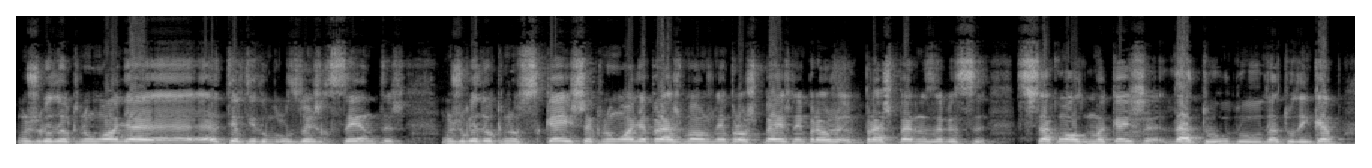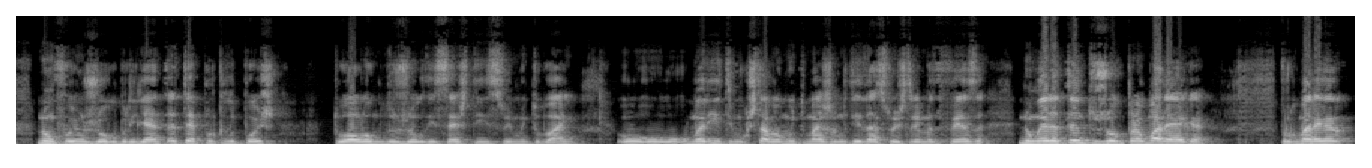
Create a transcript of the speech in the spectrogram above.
um jogador que não olha a, a ter tido lesões recentes, um jogador que não se queixa, que não olha para as mãos, nem para os pés, nem para, os- para as pernas a ver se, se está com alguma queixa, dá tudo, dá tudo em campo. Não foi um jogo brilhante, até porque depois Tu ao longo do jogo disseste isso e muito bem. O, o, o Marítimo, que estava muito mais remetido à sua extrema defesa, não era tanto jogo para o Marega. Porque o Marega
